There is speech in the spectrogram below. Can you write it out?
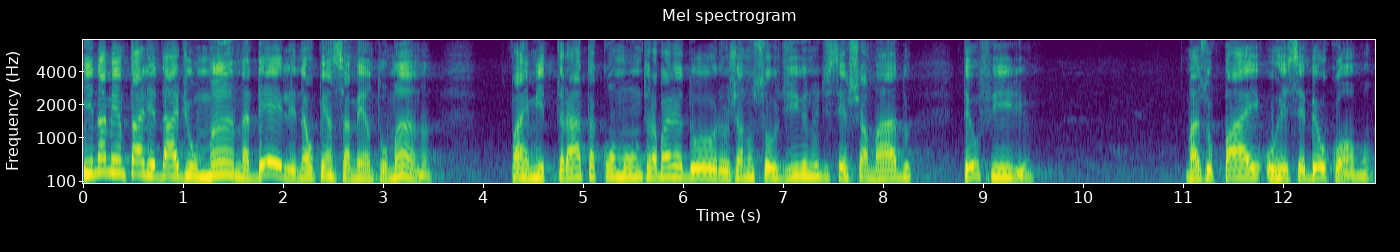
E na mentalidade humana dele, né, o pensamento humano, pai, me trata como um trabalhador, eu já não sou digno de ser chamado teu filho. Mas o pai o recebeu como?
